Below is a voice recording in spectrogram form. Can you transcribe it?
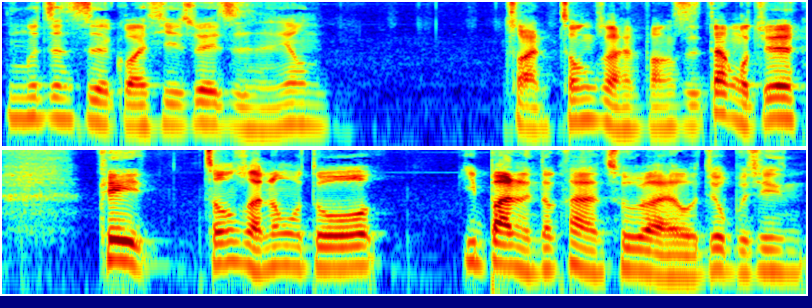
因为政治的关系，所以只能用转中转的方式。但我觉得可以中转那么多，一般人都看得出来，我就不信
